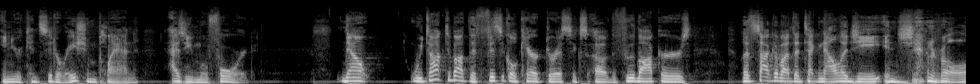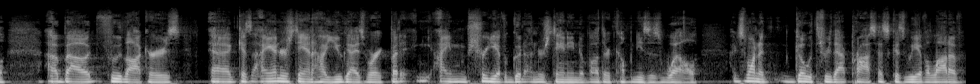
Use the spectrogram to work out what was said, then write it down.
in your consideration plan as you move forward. Now, we talked about the physical characteristics of the food lockers. Let's talk about the technology in general about food lockers because uh, I understand how you guys work, but I'm sure you have a good understanding of other companies as well. I just want to go through that process because we have a lot of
